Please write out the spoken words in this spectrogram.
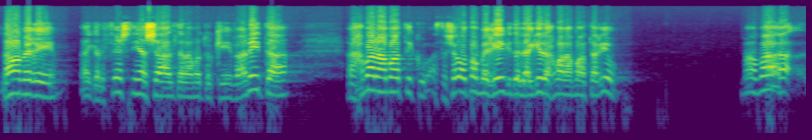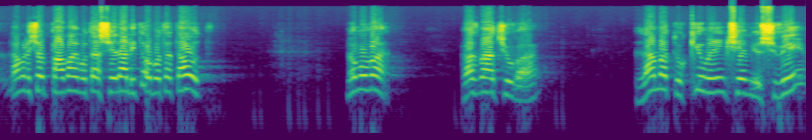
למה מרים? רגע, לפני שנייה שאלת למה תוקעים, וענית, רחמן אמר תיקו. אז אתה שואל עוד פעם מרים כדי להגיד רחמן אמר תריעו. מה, מה, למה לשאול פעמיים אותה שאלה, לטעול באותה טעות? לא מובן. ואז מה התשובה? למה תוקיעו מרים כשהם יושבים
